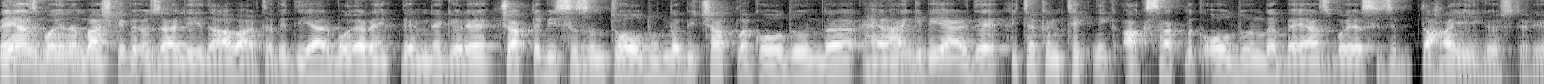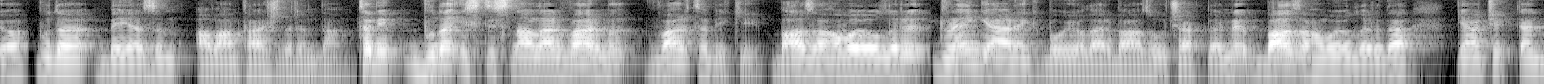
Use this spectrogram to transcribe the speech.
Beyaz boyanın başka bir özelliği daha var tabi. Diğer boya renklerine göre uçakta bir sızıntı olduğunda, bir çatlak olduğunda, herhangi bir yerde bir takım teknik aksaklık olduğunda beyaz boya sizi daha iyi gösteriyor. Bu da beyazın avantajlarından. Tabi buna istisnalar var mı? Var tabii ki. Bazı hava yolları rengarenk boyuyorlar bazı uçaklarını. Bazı hava yolları da gerçekten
